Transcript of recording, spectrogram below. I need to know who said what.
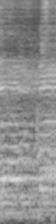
Speaker 1: Love.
